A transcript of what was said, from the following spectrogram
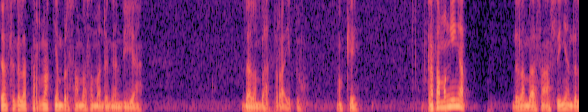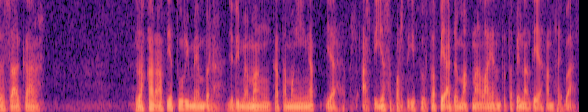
dan segala ternak yang bersama-sama dengan dia dalam bahtera itu. Oke. Kata mengingat dalam bahasa aslinya adalah zakar. Zakar artinya to remember. Jadi memang kata mengingat ya artinya seperti itu. Tapi ada makna lain tetapi nanti akan saya bahas.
